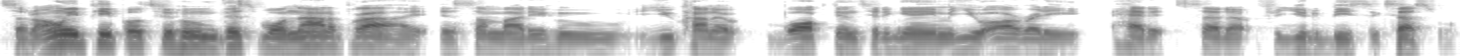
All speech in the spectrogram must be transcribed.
So the only people to whom this will not apply is somebody who you kind of walked into the game and you already had it set up for you to be successful.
